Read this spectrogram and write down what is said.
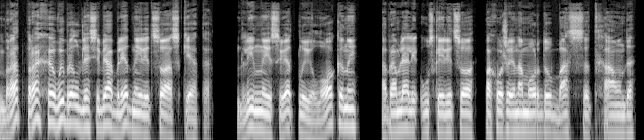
Брат Праха выбрал для себя бледное лицо аскета, Длинные светлые локоны обрамляли узкое лицо, похожее на морду Бассет-хаунда.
